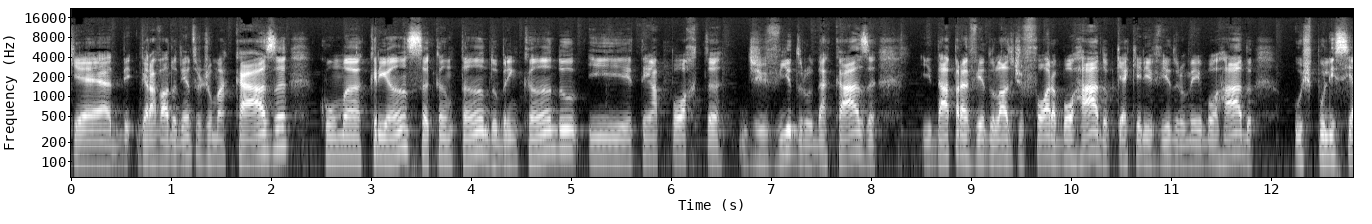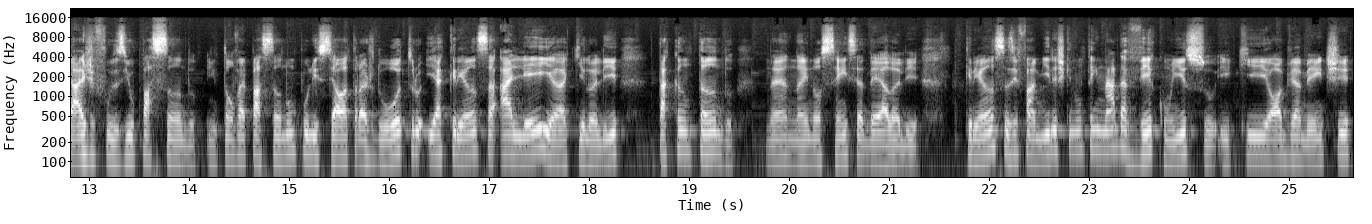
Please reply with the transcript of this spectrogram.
que é gravado dentro de uma casa com uma criança cantando, brincando e tem a porta de vidro da casa e dá para ver do lado de fora, borrado, porque é aquele vidro meio borrado, os policiais de fuzil passando. Então vai passando um policial atrás do outro e a criança alheia aquilo ali tá cantando, né, na inocência dela ali. Crianças e famílias que não tem nada a ver com isso e que, obviamente,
